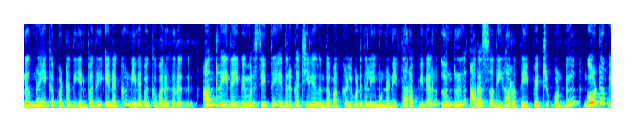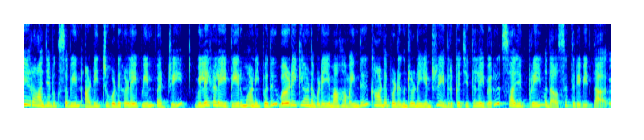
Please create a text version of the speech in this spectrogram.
நிர்ணயிக்கப்பட்டது என்பது எனக்கு நினைவுக்கு வருகிறது. அன்று இதை விமர்சித்து எதிர்க்கட்சியில் இருந்த மக்கள் விடுதலை முன்னணி தரப்பினர் இன்று அரசு அதிகாரத்தை பெற்றுக்கொண்டு கோட்டாபய ராஜபக்சவின் அடிச்சுவடுகளை பின்பற்றி விலைகளை தீர்மானிப்பது வேடிக்கையான விடயமாக அமைந்து காணப்படுகின்றன என்று எதிர்க்கட்சி தலைவர் சஜித் பிரேமதாஸ் தெரிவித்தார்.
